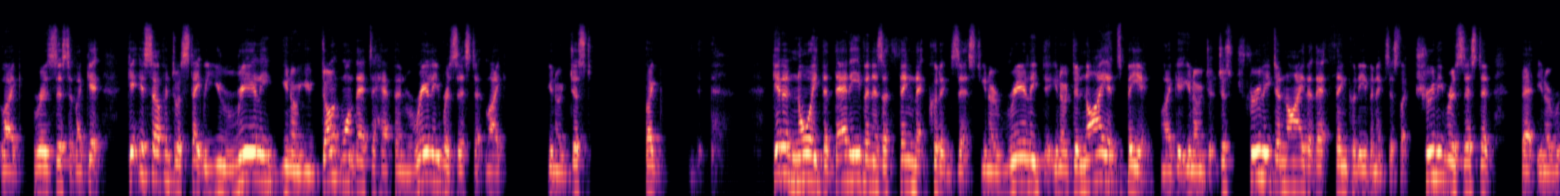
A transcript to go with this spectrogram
Like resist it. Like get get yourself into a state where you really, you know, you don't want that to happen. Really resist it. Like, you know, just like get annoyed that that even is a thing that could exist you know really you know deny its being like you know just truly deny that that thing could even exist like truly resist it that you know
